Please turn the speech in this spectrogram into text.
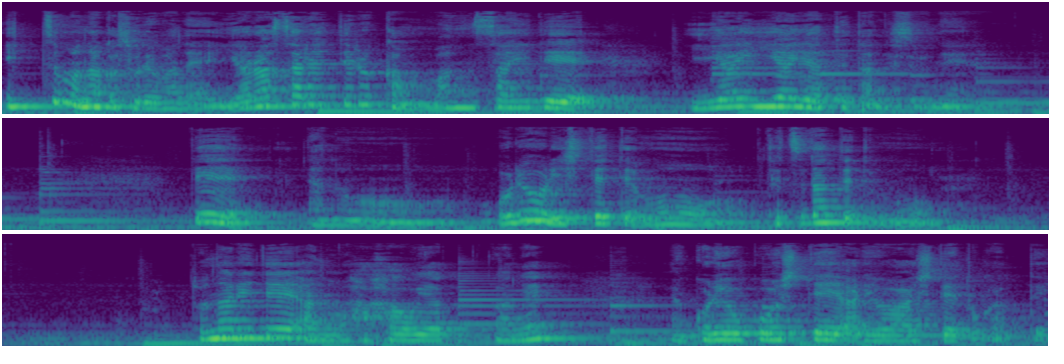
いつもなんかそれはねやらされてる感満載でいやいややってたんですよね。であのお料理してても手伝ってても隣であの母親がねこれをこうしてあれをああしてとかって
